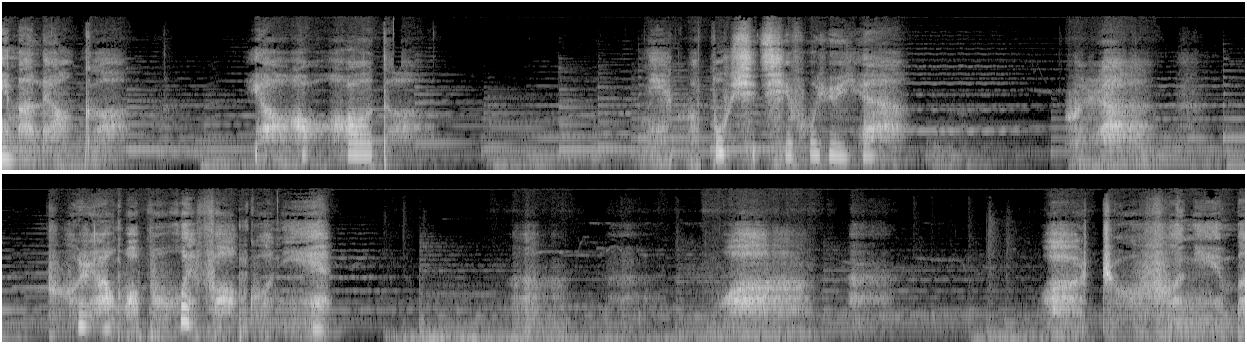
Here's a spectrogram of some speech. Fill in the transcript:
你们两个要好好的，你可不许欺负玉燕，不然，不然我不会放过你。我，我祝福你们。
